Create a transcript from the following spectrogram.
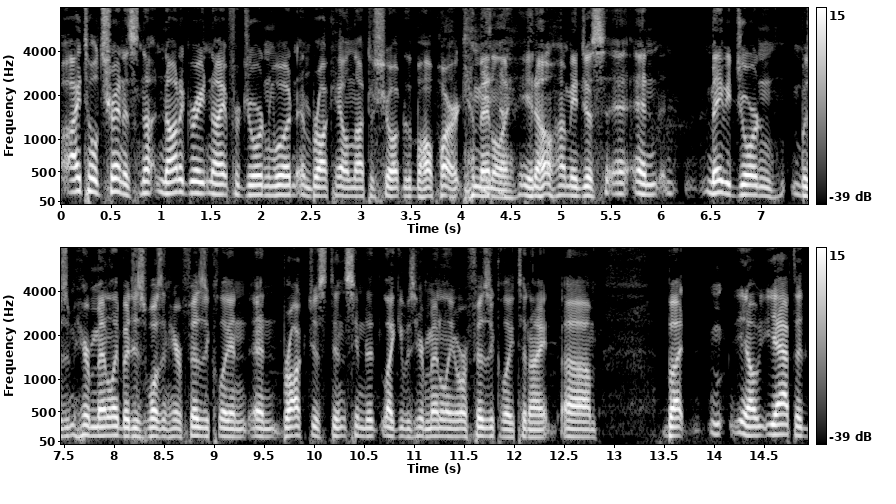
I told Trent it's not not a great night for Jordan Wood and Brock Hale not to show up to the ballpark mentally. you know, I mean, just and maybe Jordan was here mentally, but just wasn't here physically, and, and Brock just didn't seem to like he was here mentally or physically tonight. Um, but you know, you have to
